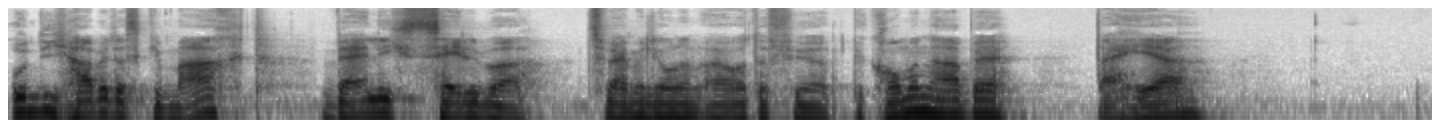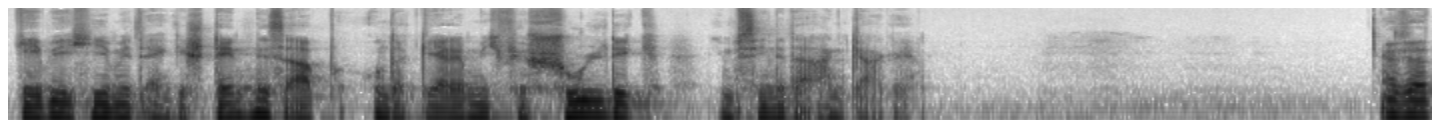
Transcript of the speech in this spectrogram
und ich habe das gemacht, weil ich selber zwei Millionen Euro dafür bekommen habe. Daher gebe ich hiermit ein Geständnis ab und erkläre mich für schuldig im Sinne der Anklage. Also er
